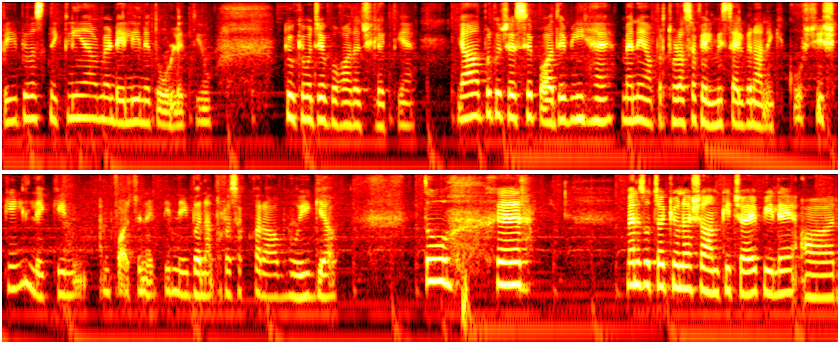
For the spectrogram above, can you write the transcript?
पे भी बस निकली हैं और मैं डेली इन्हें तोड़ लेती हूँ क्योंकि मुझे बहुत अच्छी लगती हैं। यहाँ पर कुछ ऐसे पौधे भी हैं। मैंने यहाँ पर थोड़ा सा फिल्मी स्टाइल बनाने की कोशिश की लेकिन अनफॉर्चुनेटली नहीं बना, थोड़ा सा ख़राब हो ही गया। तो खैर, मैंने सोचा क्यों ना शाम की चाय पी लें और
